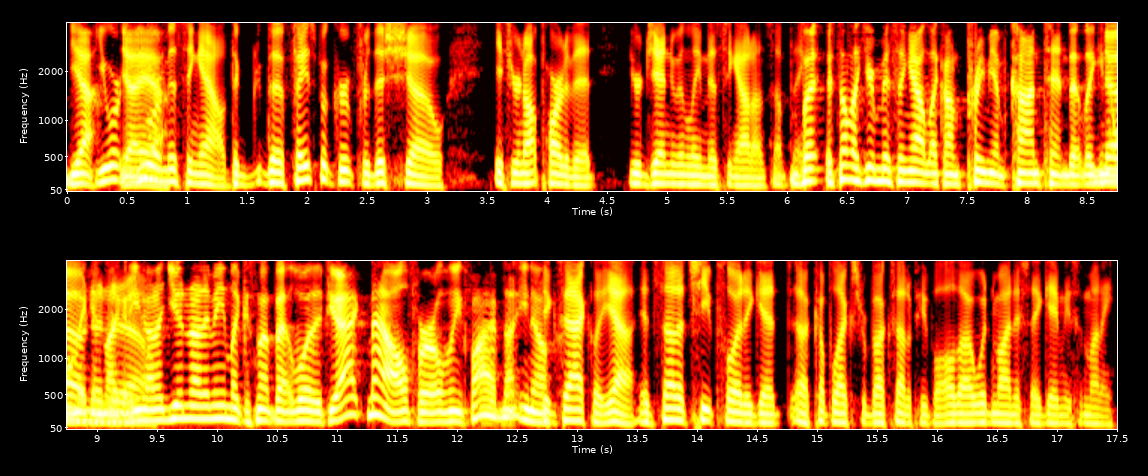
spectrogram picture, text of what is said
Yeah, You are yeah, you yeah. are missing out. The the Facebook group for this show, if you're not part of it, you're genuinely missing out on something. But it's not like you're missing out like on premium content that like you No, know making no, no, like you know you know what I mean. Like it's not that well if you act now for only five, not you know. exactly, yeah, it's not a cheap ploy to get a couple extra bucks out of people. Although I wouldn't mind if they gave me some money.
